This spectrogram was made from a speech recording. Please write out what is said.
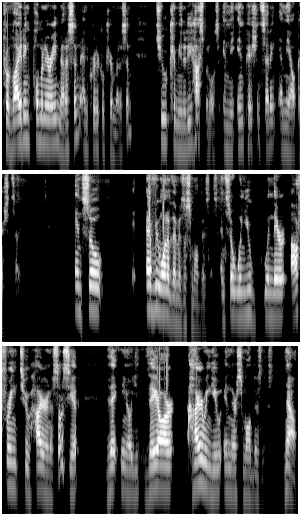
providing pulmonary medicine and critical care medicine to community hospitals in the inpatient setting and the outpatient setting. And so every one of them is a small business. And so when you when they're offering to hire an associate, that you know they are hiring you in their small business. Now,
